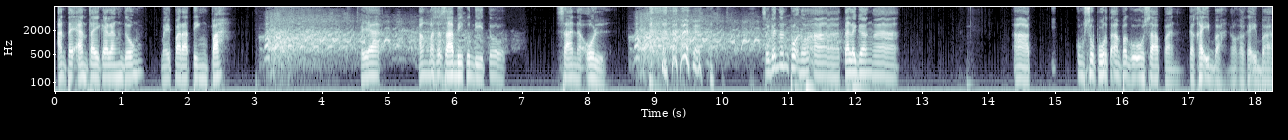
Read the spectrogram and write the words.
antay-antay ka lang dong, may parating pa. Kaya, ang masasabi ko dito, sana all. so, ganun po, no? Ah, talagang, ah, ah, kung suporta ang pag-uusapan, kakaiba, no? Kakaiba.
